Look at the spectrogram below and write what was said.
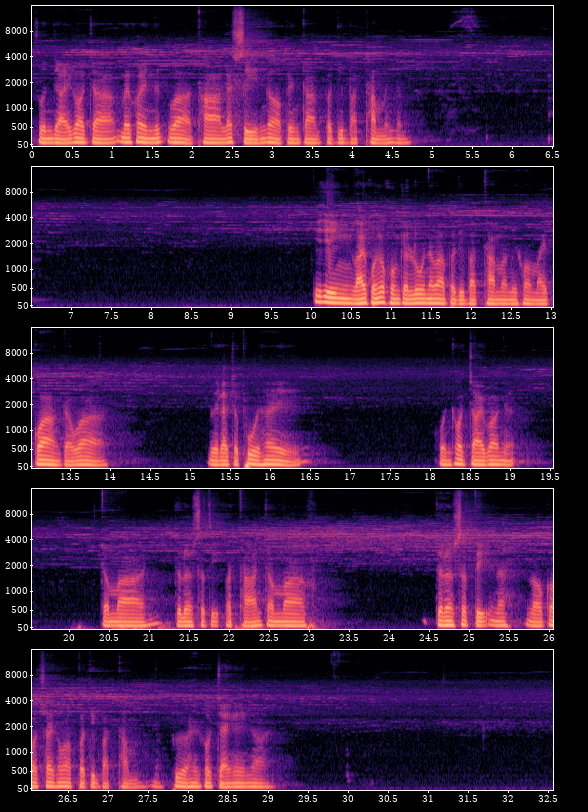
ส่วนใหญ่ก็จะไม่ค่อยนึกว่าทานและศีลก็เป็นการปฏิบัติธรรมเหมือนกัน ที่จริงหลายคนก็คงจะรู้นะว่าปฏิบัติธรรมมันมีความหมายกว้าง แต่ว่าเวลาจะพูดให้ คนเข้าใจว่าเนี่ยจะมาเจริญสติปัฏฐานจะมาเจริญสตินะเราก็ใช้คำว่าปฏิบัติธรรมเพื่อให้เข้าใจง่ายๆ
